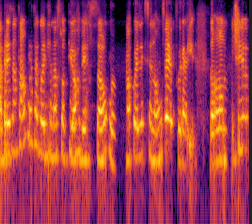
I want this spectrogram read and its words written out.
apresentar um protagonista na sua pior versão é uma coisa que você não vê por aí. Normalmente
